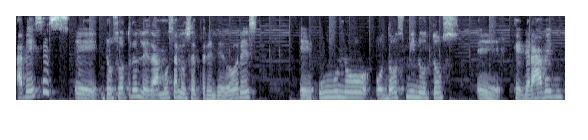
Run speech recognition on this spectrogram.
A veces eh, nosotros le damos a los emprendedores uno o dos minutos que graben,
